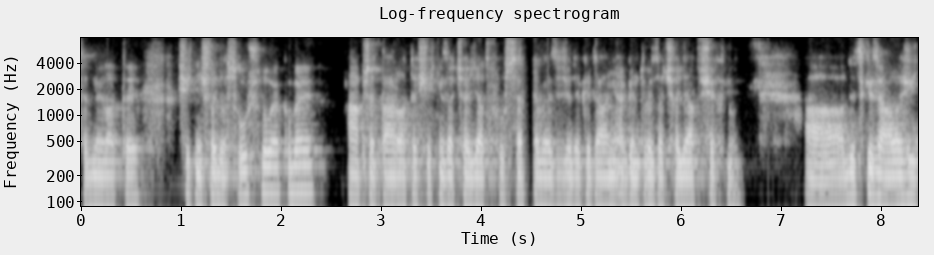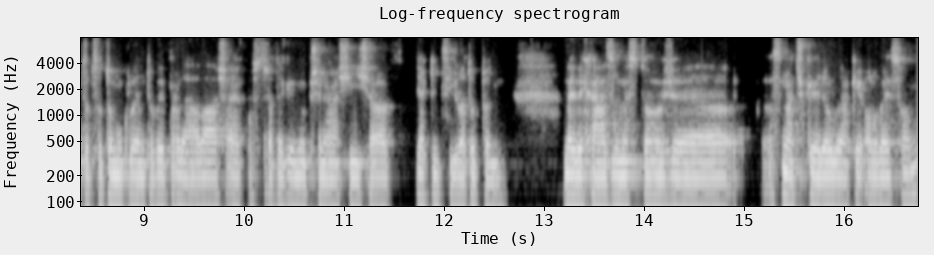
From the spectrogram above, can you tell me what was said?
sedmi lety, všichni šli do soušlu, jakoby, a před pár lety všichni začali dělat full service, že digitální agentury začaly dělat všechno. A vždycky záleží to, co tomu klientovi prodáváš a jakou strategii mu přinášíš a jaký cíle to plní. My vycházíme z toho, že značky jedou nějaký always on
